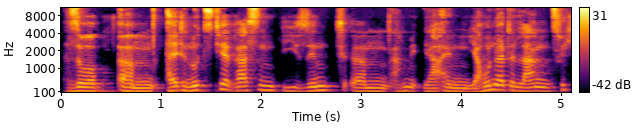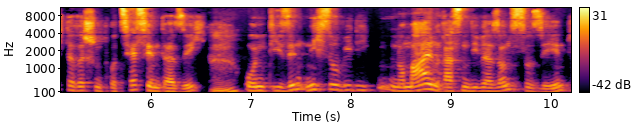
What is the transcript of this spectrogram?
Also ähm, alte Nutztierrassen, die sind ähm, haben ja einen jahrhundertelangen züchterischen Prozess hinter sich mhm. und die sind nicht so wie die normalen Rassen, die wir sonst so sehen.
